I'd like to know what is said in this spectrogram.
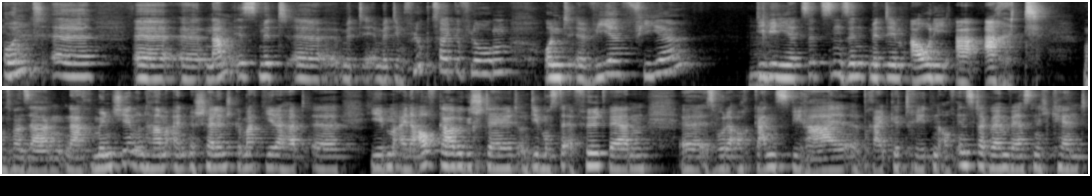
Und äh, äh, äh, Nam ist mit, äh, mit, mit dem Flugzeug geflogen und wir vier, die wir hier jetzt sitzen, sind mit dem Audi A8 muss man sagen, nach München und haben eine Challenge gemacht. Jeder hat äh, jedem eine Aufgabe gestellt und die musste erfüllt werden. Äh, es wurde auch ganz viral äh, breitgetreten auf Instagram, wer es nicht kennt.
